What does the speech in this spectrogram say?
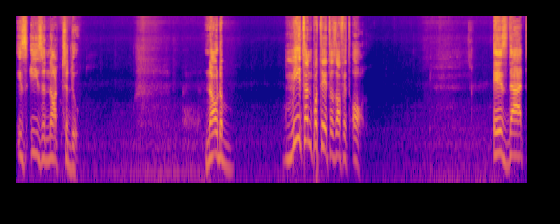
is easy not to do. Now, the meat and potatoes of it all is that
